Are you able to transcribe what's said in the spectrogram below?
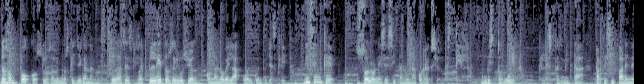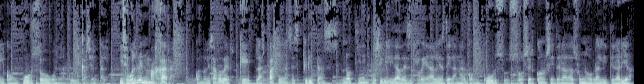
No son pocos los alumnos que llegan a mis clases repletos de ilusión con la novela o el cuento ya escrito. Dicen que solo necesitan una corrección de estilo, un visto bueno que les permita participar en el concurso o en la publicación tal. Y se vuelven majaras cuando les hago ver que las páginas escritas no tienen posibilidades reales de ganar concursos o ser consideradas una obra literaria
